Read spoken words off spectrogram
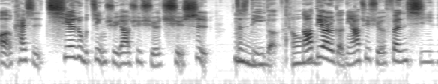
呃开始切入进去要去学曲式。这是第一个，然后第二个你要去学分析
